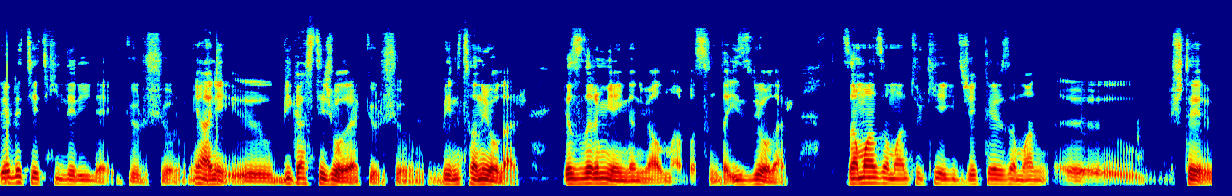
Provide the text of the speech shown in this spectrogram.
devlet yetkilileriyle görüşüyorum. Yani e, bir gazeteci olarak görüşüyorum. Beni tanıyorlar. Yazılarım yayınlanıyor Alman basında, izliyorlar. Zaman zaman Türkiye'ye gidecekleri zaman e, işte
